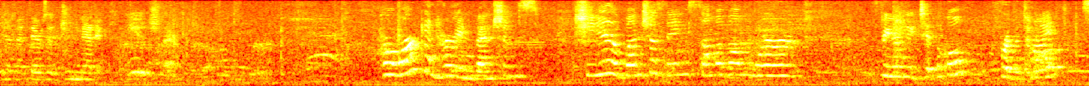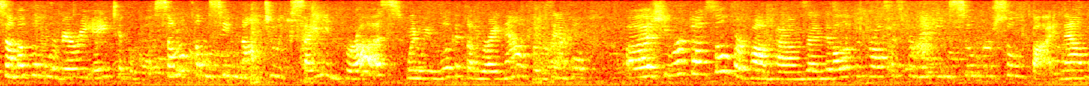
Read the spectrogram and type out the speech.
you know, that there's a genetic lineage there. Her work and her inventions she did a bunch of things. Some of them were fairly typical for the time. Some of them were very atypical. Some of them seem not too exciting for us when we look at them right now. For example, uh, she worked on sulfur compounds and developed a process for making silver sulfide. Now,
